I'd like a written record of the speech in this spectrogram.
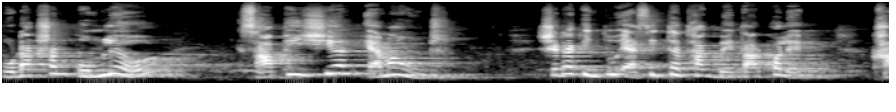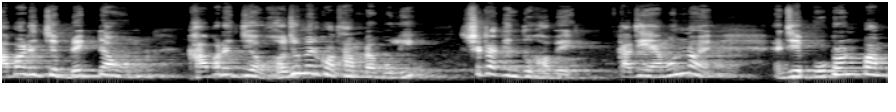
প্রোডাকশান কমলেও সাফিসিয়েন্ট অ্যামাউন্ট, সেটা কিন্তু অ্যাসিডটা থাকবে। তার ফলে খাবারের যে ব্রেকডাউন, খাবারের যে হজমের কথা আমরা বলি, সেটা কিন্তু হবে। কাজে এমন নয় যে প্রোটন পাম্প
